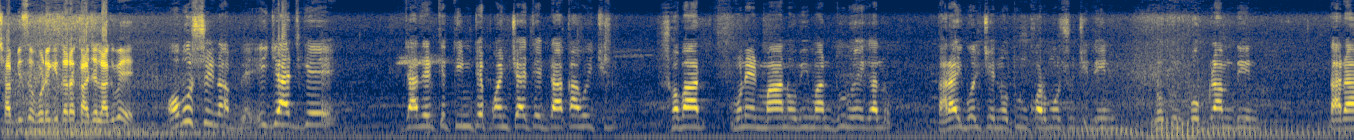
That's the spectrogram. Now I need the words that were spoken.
ছাব্বিশে ভোটে কি তারা কাজে লাগবে? অবশ্যই নামবে। এই যে আজকে যাদেরকে তিনটে পঞ্চায়েতের ডাকা হয়েছিল, সবার মনের মান, অভিমান দূর হয়ে গেল। তারাই বলছে, নতুন কর্মসূচি দিন, নতুন প্রোগ্রাম দিন। তারা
